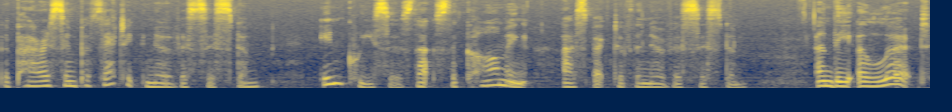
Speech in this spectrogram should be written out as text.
The parasympathetic nervous system increases. That's the calming aspect of the nervous system. And the alert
